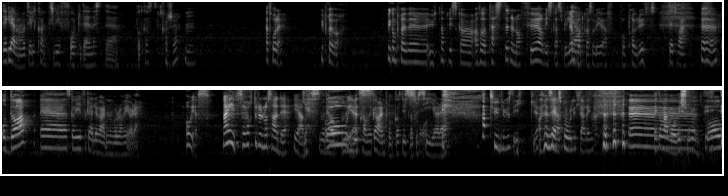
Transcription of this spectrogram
det gleder jeg meg til. Kanskje vi får til det neste podkast. Kanskje. Mm. Jeg tror det. Vi prøver. Vi kan prøve uten at vi skal Altså teste det nå før vi skal spille en Ja. podkast, så vi får prøve det ut. Det tror jeg. Eh, Og da eh, skal vi fortelle verden hvordan vi gjør det. Oh yes. Nei, så hørte du nå sa jeg det igjen. Yes, Men, det var, oh, men yes. du kan ikke ha en podkast uten at du sier det. Tydeligvis ikke. Så utrolig kjerring. Det kan være vår visjon. Oh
